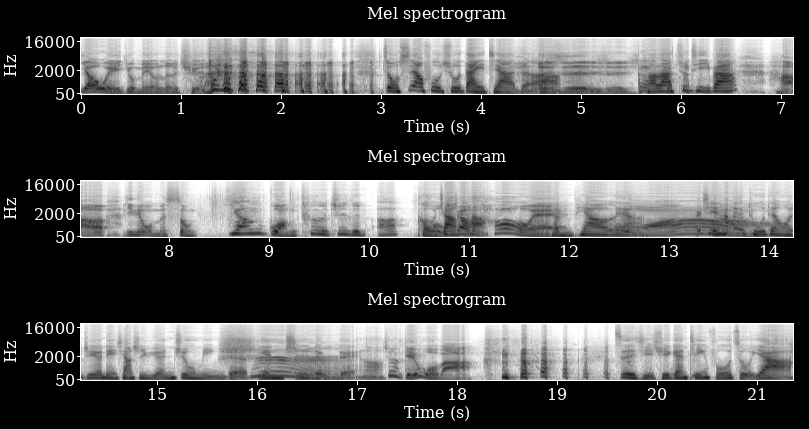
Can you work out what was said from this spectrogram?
腰围就没有乐趣了，总是要付出代价的啊！是是是，好啦，出题吧。好，今天我们送央广特制的啊口罩套，哎，很漂亮哇！而且它那个图腾，我觉得有点像是原住民的编织，对不对啊？这个给我吧，自己去跟听服组要。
